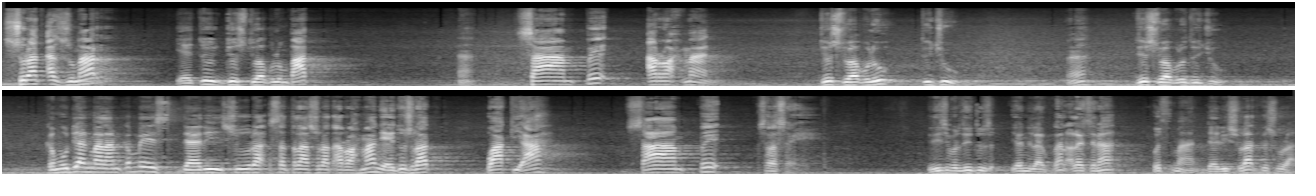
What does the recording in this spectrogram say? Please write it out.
surat Az-Zumar yaitu juz 24 nah, sampai Ar-Rahman juz 27 nah, juz 27 Kemudian malam kemis dari surat setelah surat Ar-Rahman yaitu surat Waqiah sampai selesai. Jadi seperti itu yang dilakukan oleh Sena Uthman dari surat ke surat.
